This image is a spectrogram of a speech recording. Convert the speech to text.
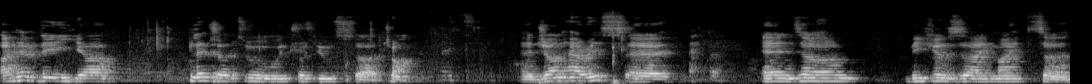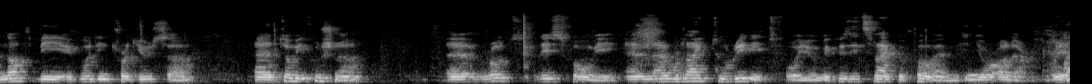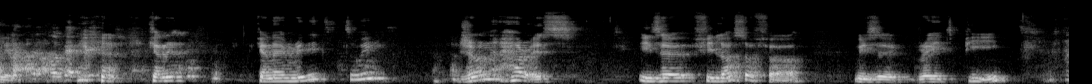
I have the uh, pleasure to introduce uh, John. Uh, John Harris, uh, and um, because I might uh, not be a good introducer, uh, Tommy Kushner wrote this for me, and I would like to read it for you because it's like a poem in your honor, really. can, I, can I read it to me? John Harris is a philosopher with a great P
